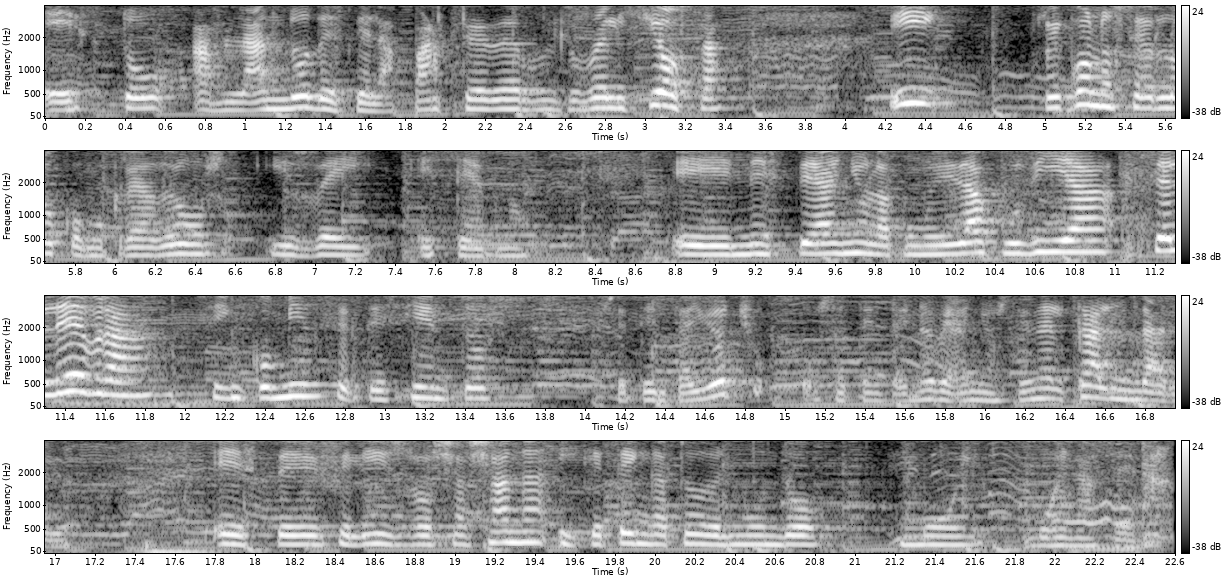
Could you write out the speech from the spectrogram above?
Esto hablando desde la parte religiosa y reconocerlo como creador y rey eterno. En este año la comunidad judía celebra 78 o 79 años en el calendario. Este feliz Rosh Hashanah y que tenga todo el mundo muy buena cena.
